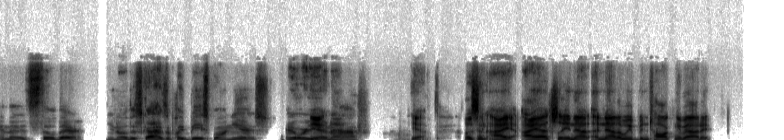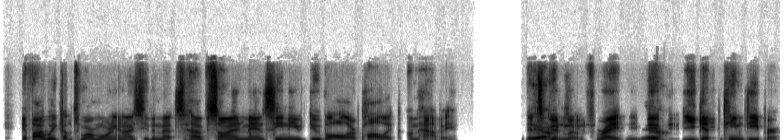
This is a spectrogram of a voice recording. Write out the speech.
and that it's still there. You know, this guy hasn't played baseball in years or a year Yeah. and a half. Yeah. Listen, I I actually now now that we've been talking about it, if I wake up tomorrow morning and I see the Mets have signed Mancini, Duvall, or Pollock, I'm happy. It's Yeah. a good move, right? Yeah. You get the team deeper.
